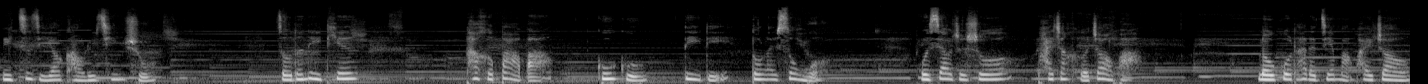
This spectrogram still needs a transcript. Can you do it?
你自己要考虑清楚。”走的那天，他和爸爸、姑姑、弟弟都来送我。我笑着说：“拍张合照吧。”搂过他的肩膀拍照，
